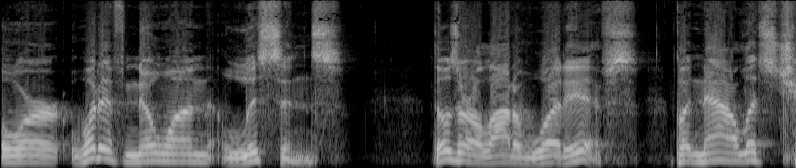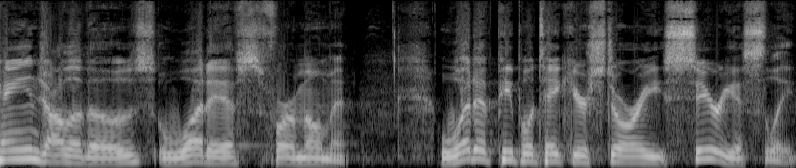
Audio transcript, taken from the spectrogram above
Or what if no one listens? Those are a lot of what ifs. But now let's change all of those what ifs for a moment. What if people take your story seriously?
